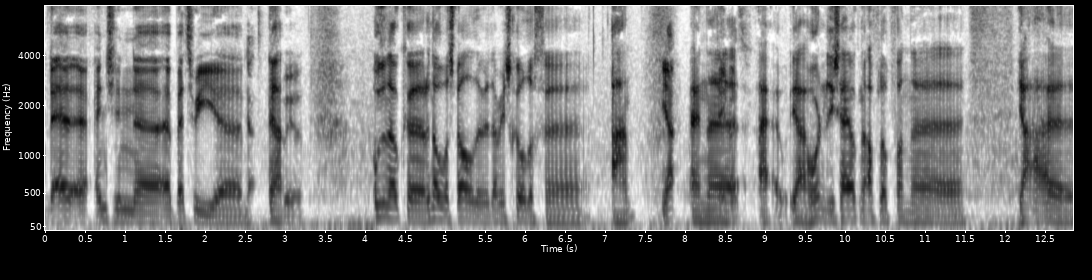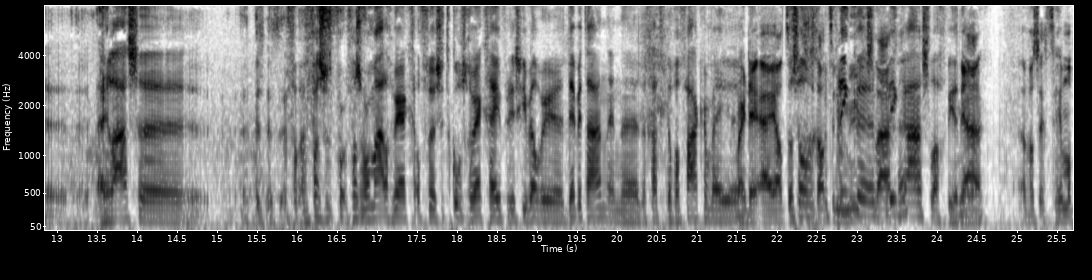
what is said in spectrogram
de engine battery ja. gebeuren. Hoe dan ook, Renault was wel daar weer schuldig aan. Ja, en uh, ja, Horner die zei ook na afloop van... Uh, ja, uh, helaas... van zijn voormalig werk of zijn toekomstige werkgever is hier wel weer debit aan. En daar gaat hij nog wel vaker mee. maar de, hij had dus een gat in de muur geslagen. Een flinke aanslag weer. Ja, het was echt helemaal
